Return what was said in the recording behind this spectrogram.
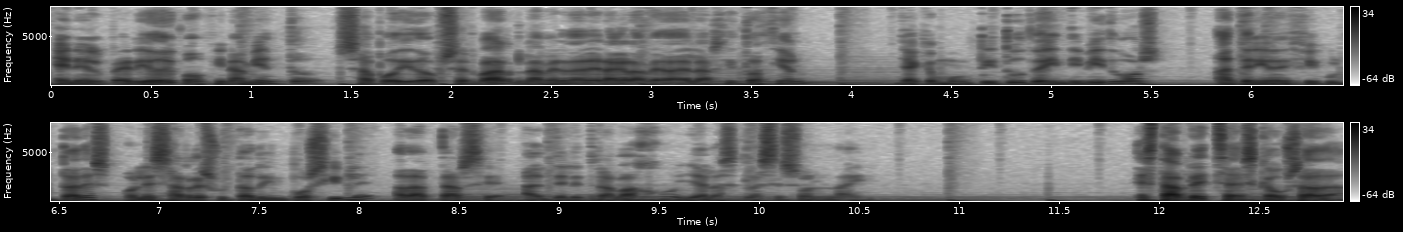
En el periodo de confinamiento se ha podido observar la verdadera gravedad de la situación, ya que multitud de individuos han tenido dificultades o les ha resultado imposible adaptarse al teletrabajo y a las clases online. Esta brecha es causada,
